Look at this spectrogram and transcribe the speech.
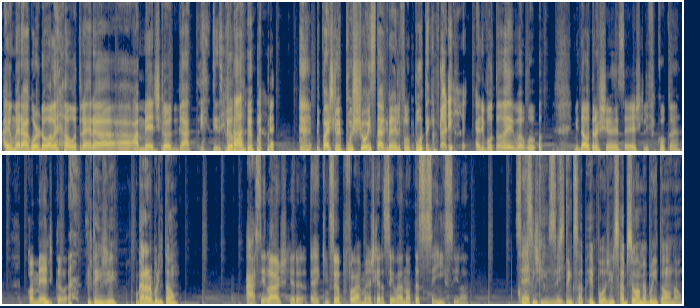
Aí uma era a gordola e a outra era a, a médica gata, entendeu? Caramba. Depois que ele puxou o Instagram, ele falou, puta que pariu. Aí ele voltou, Ei, vamos, me dá outra chance. Aí acho que ele ficou com a, com a médica lá. Entendi. O cara era bonitão? Ah, sei lá, acho que era. É, quem sou eu pra falar? Mas acho que era, sei lá, nota 6, sei lá. Como 7, assim que você tem que saber, pô. A gente sabe se o homem é bonitão ou não.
